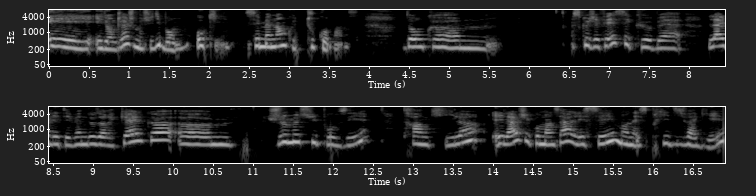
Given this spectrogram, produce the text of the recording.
Et, donc là, je me suis dit, bon, ok, c'est maintenant que tout commence. Donc, euh, ce que j'ai fait, c'est que ben, là, il était 22h et quelques. Euh, je me suis posée tranquille. Et là, j'ai commencé à laisser mon esprit divaguer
